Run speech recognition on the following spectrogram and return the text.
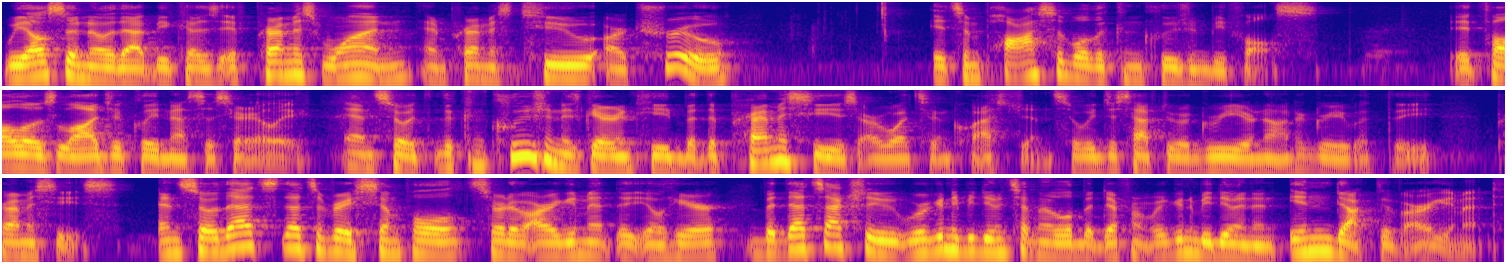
we also know that because if premise one and premise two are true, it's impossible the conclusion be false it follows logically necessarily. And so the conclusion is guaranteed, but the premises are what's in question. So we just have to agree or not agree with the premises. And so that's that's a very simple sort of argument that you'll hear. But that's actually we're going to be doing something a little bit different. We're going to be doing an inductive argument.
